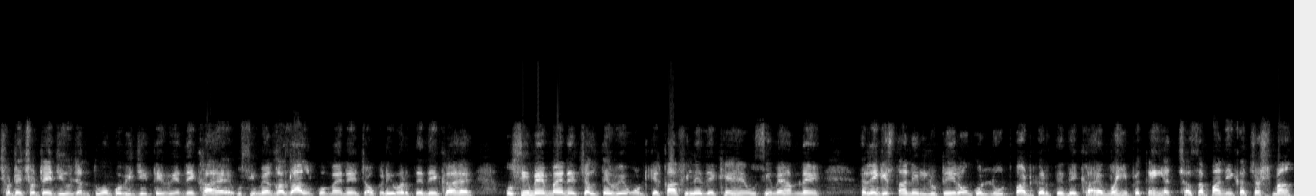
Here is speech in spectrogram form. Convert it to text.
छोटे छोटे जीव जंतुओं को भी जीते हुए देखा है। उसी में गजाल को मैंने चौकड़ी भरते देखा है। उसी में मैंने चलते हुए ऊँट के काफिले देखे हैं। उसी में हमने रेगिस्तानी लुटेरों को लूटपाट करते देखा है। वहीं पे कहीं अच्छा सा पानी का चश्मा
